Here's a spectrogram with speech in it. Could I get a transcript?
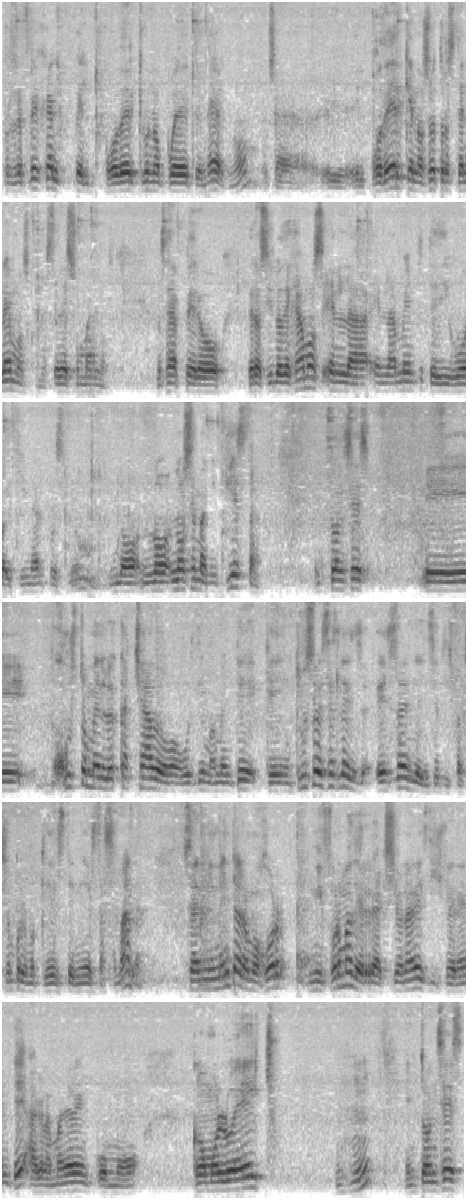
pues, refleja el, poder que uno puede tener, ¿no? O sea, el, poder que nosotros tenemos como seres humanos. O sea, pero, pero si lo dejamos en la, en la mente, te digo, al final, pues no, no, no se manifiesta. Entonces, eh, justo me lo he cachado últimamente, que incluso esa es la, esa es la insatisfacción, por ejemplo, que he tenido esta semana. O sea, en mi mente a lo mejor mi forma de reaccionar es diferente a la manera en como, como lo he hecho. Entonces,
